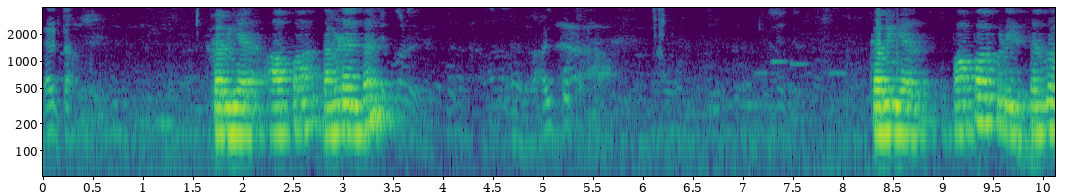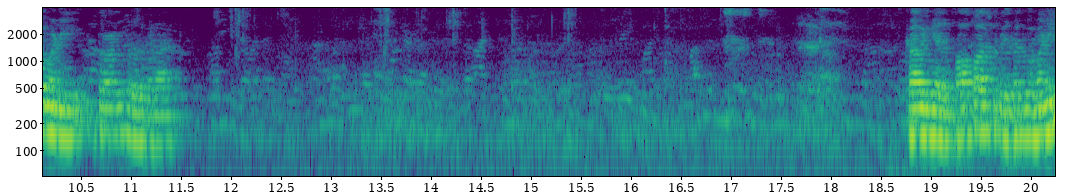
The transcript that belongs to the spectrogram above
கரெக்டா கவிஞர் ஆப்பா தமிழன்பன். கவிஞர் பாப்பாக்குடி செல்வமணி தொடர்ந்து வருகிறார். கவிஞர் பாப்பாக்குடி செல்வமணி.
